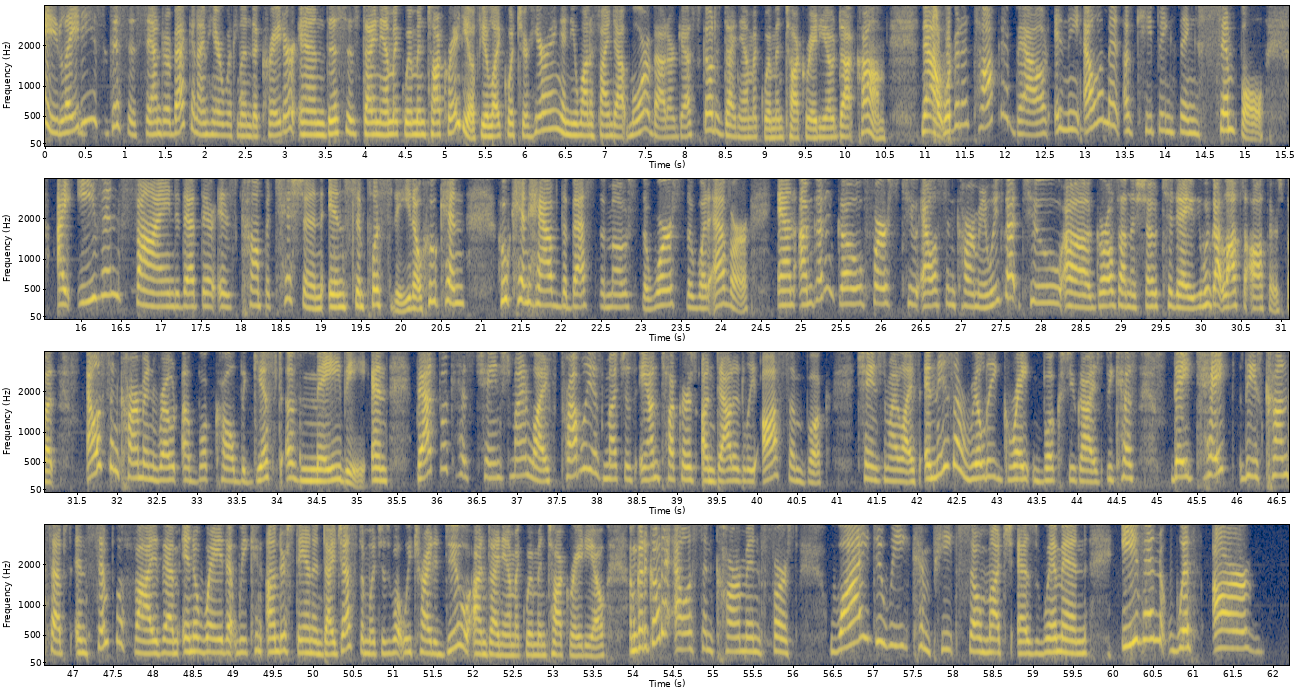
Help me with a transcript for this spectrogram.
Hey, ladies, this is Sandra Beck, and I'm here with Linda Crater, and this is Dynamic Women Talk Radio. If you like what you're hearing and you want to find out more about our guests, go to dynamicwomentalkradio.com. Now, we're going to talk about in the element of keeping things simple. I even find that there is competition in simplicity. You know, who can who can have the best, the most, the worst, the whatever. And I'm going to go first to Allison Carmen. We've got two uh, girls on the show today. We've got lots of authors, but Allison Carmen wrote a book called The Gift of Maybe. And that book has changed my life probably as much as Ann Tucker's undoubtedly awesome book changed my life. And these are really great books, you guys, because they take these concepts and simplify them in a way that we can understand and digest them, which is what we try to do on Dynamic Women Talk Radio. I'm going to go to Allison Carmen first why do we compete so much as women, even with our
